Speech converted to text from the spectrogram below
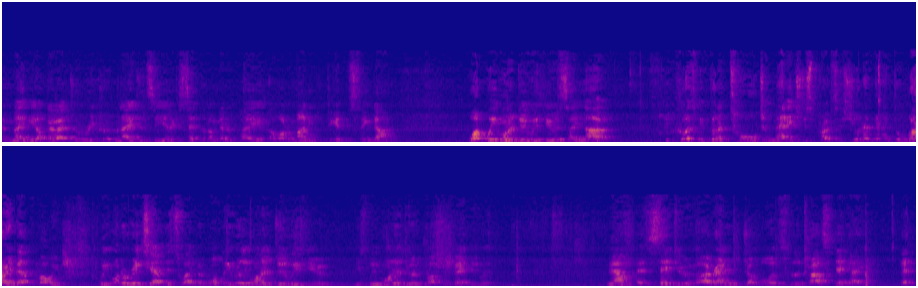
and maybe I'll go out to a recruitment agency and accept that I'm going to pay a lot of money to get this thing done. What we want to do with you is say, no, because we've got a tool to manage this process, you're never going to have to worry about the volume. We want to reach out this way, but what we really want to do with you is we want to do it cost effectively. Now, as I said to you, I ran job boards for the past decade. That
